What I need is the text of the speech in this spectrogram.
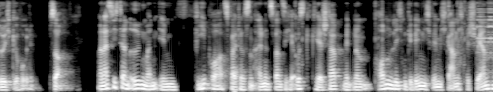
durchgeholt. So, und als ich dann irgendwann im Februar 2021 ausgecasht habe mit einem ordentlichen Gewinn, ich will mich gar nicht beschweren,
